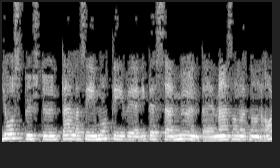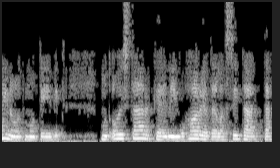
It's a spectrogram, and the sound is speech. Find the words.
jos pystyy tällaisia motiiveja itsessään myöntää, ja mä en sano, että ne on ainoat motiivit, mutta olisi tärkeää niin kuin harjoitella sitä, että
